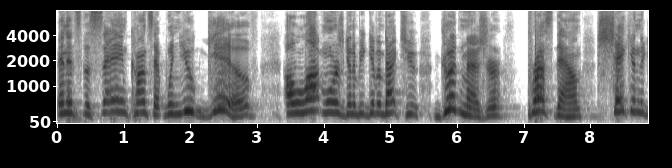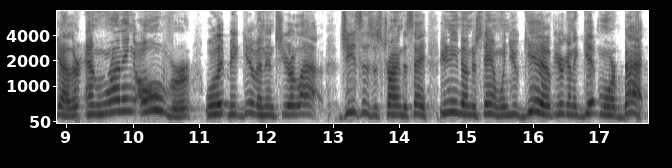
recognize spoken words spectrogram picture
And it's the same concept. When you give, a lot more is going to be given back to you. Good measure, pressed down, shaken together, and running over will it be given into your lap. Jesus is trying to say, you need to understand when you give, you're going to get more back.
